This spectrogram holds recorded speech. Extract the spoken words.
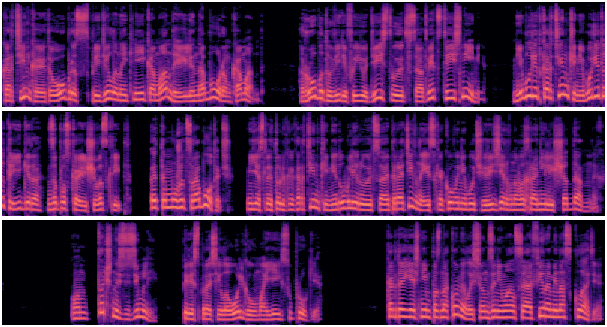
Картинка — это образ с приделанной к ней командой или набором команд. Робот, увидев ее, действует в соответствии с ними. Не будет картинки, не будет и триггера, запускающего скрипт. Это может сработать, если только картинки не дублируются оперативно из какого-нибудь резервного хранилища данных. «Он точно с Земли?» — переспросила Ольга у моей супруги. «Когда я с ним познакомилась, он занимался аферами на складе,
